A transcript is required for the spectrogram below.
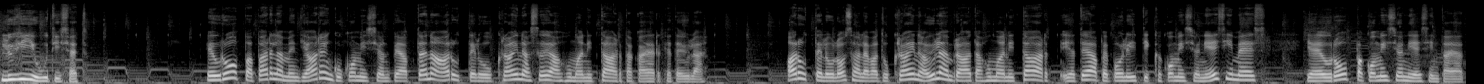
lühiuudised. Euroopa Parlamendi arengukomisjon peab täna arutelu Ukraina sõja humanitaartagajärgede üle. arutelul osalevad Ukraina Ülemraada humanitaar- ja teabepoliitika komisjoni esimees ja Euroopa Komisjoni esindajad.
